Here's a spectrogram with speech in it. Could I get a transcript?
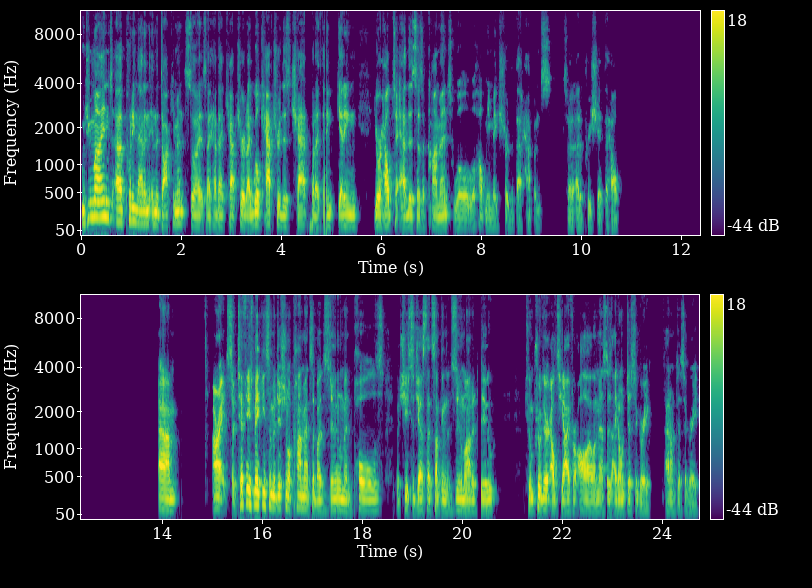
Would you mind uh, putting that in, in the document so as I have that captured? I will capture this chat, but I think getting your help to add this as a comment will, will help me make sure that that happens. So I'd appreciate the help. Um, all right, so Tiffany's making some additional comments about Zoom and polls, but she suggests that's something that Zoom ought to do to improve their LTI for all LMSs. I don't disagree. I don't disagree.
